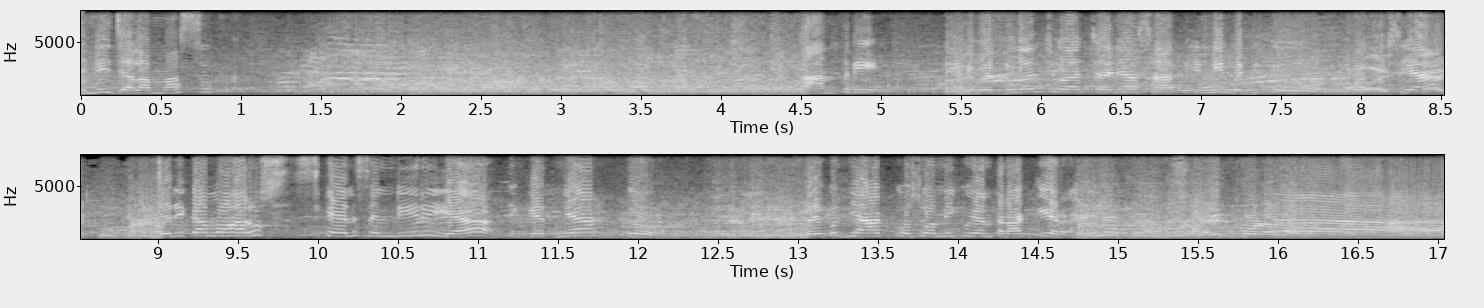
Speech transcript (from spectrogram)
Ini jalan masuk. Antri. Kebetulan cuacanya saat ini begitu Oh, bagus ya. Jadi kamu harus scan sendiri ya tiketnya. Tuh. Berikutnya aku suamiku yang terakhir. Scan pun ada. Ah.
